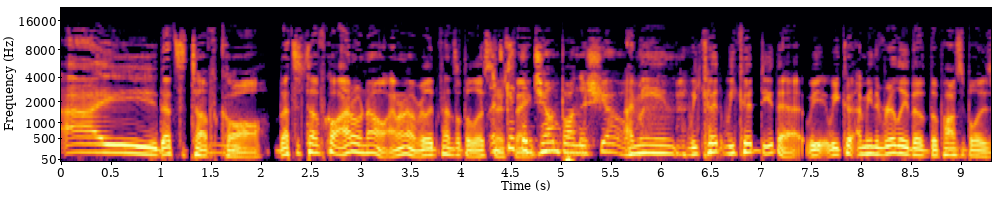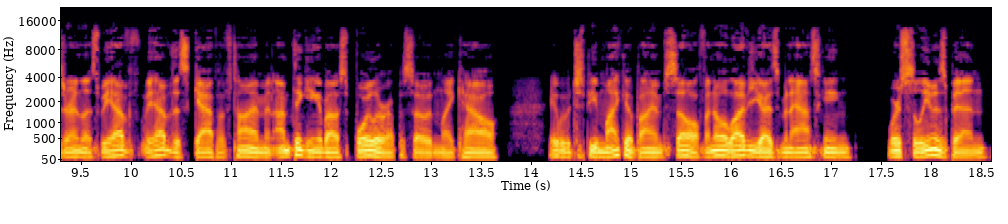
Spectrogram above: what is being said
I. That's a tough call. That's a tough call. I don't know. I don't know. It really depends what the listeners Let's get the jump on the show. I mean, we could we could do that. We we could. I mean, really, the the possibilities are endless. We have we have this gap of time, and I'm thinking about a spoiler episode and like how it would just be Micah by himself. I know a lot of you guys have been asking where Selena's been,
